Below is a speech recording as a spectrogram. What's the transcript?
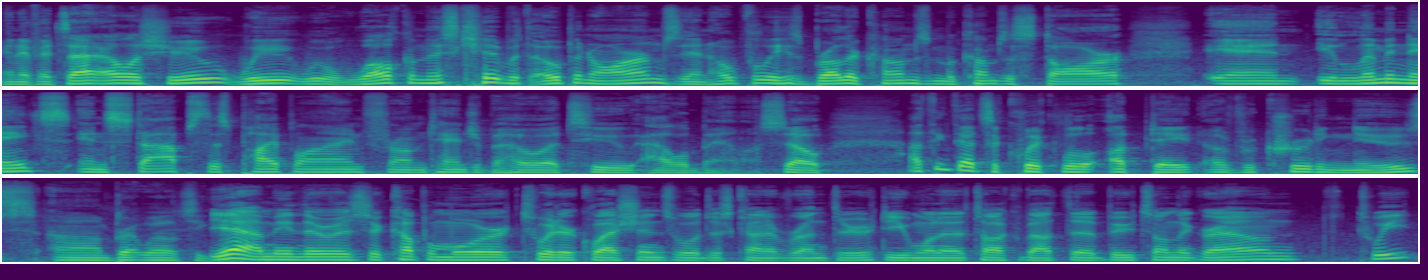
and if it's at LSU, we will welcome this kid with open arms, and hopefully his brother comes and becomes a star, and eliminates and stops this pipeline from Tangipahoa to Alabama. So. I think that's a quick little update of recruiting news. Um, Brett, what else you got? Yeah, I mean, there was a couple more Twitter questions we'll just kind of run through. Do you want to talk about the boots on the ground tweet?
